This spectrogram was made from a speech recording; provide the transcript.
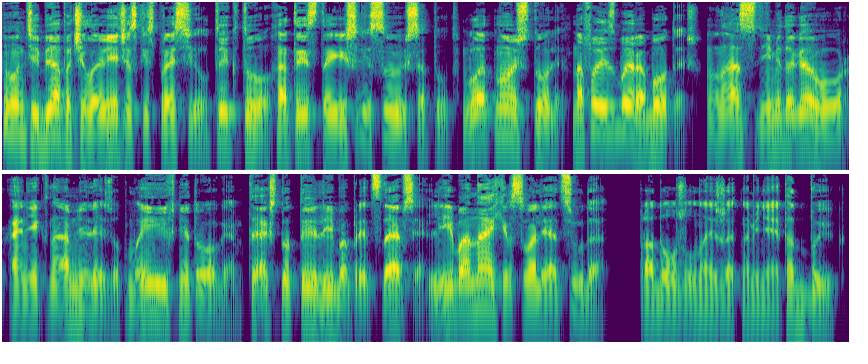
«Он тебя по-человечески спросил. Ты кто? А ты стоишь, рисуешься тут. Блатной, что ли? На ФСБ работаешь? У нас с ними договор. Они к нам не лезут, мы их не трогаем. Так что ты либо представься, либо нахер свали отсюда», продолжил наезжать на меня этот бык.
